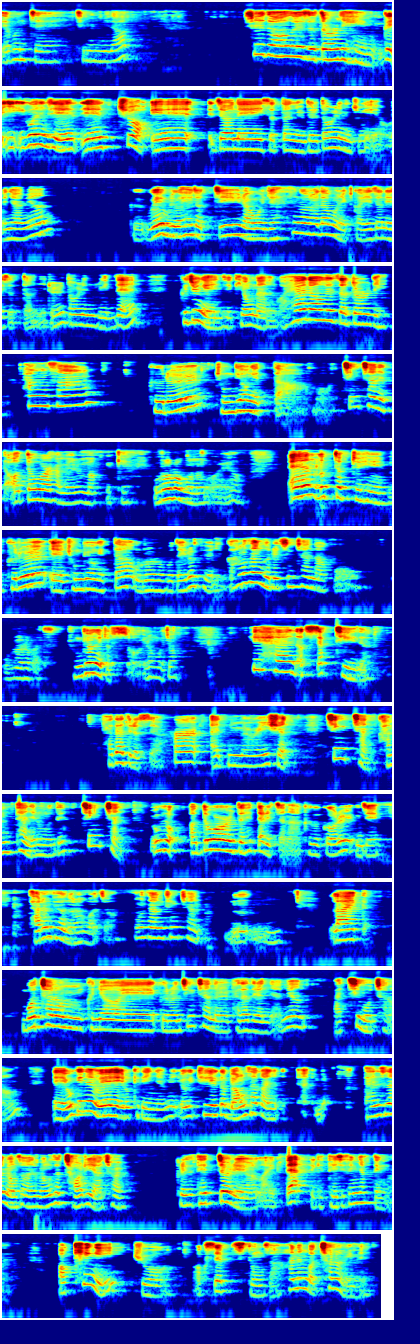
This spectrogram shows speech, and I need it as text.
네 번째 질문입니다. She'd always adored him. 그러니까 이, 이거는 이제 예, 예 추억, 예전에 있었던 일들을 떠올리는 중이에요. 왜냐하면 그 왜 우리가 헤어졌지라고 이제 생각을 하다 보니까 예전에 있었던 일을 떠올리는 중인데 그 중에 이제 기억나는 거. Had always adored him. 항상 그를 존경했다, 뭐 칭찬했다, adore 하면은 막 이렇게 우러러 보는 거예요. And looked up to him. 그를 예, 존경했다, 우러러보다 이런 표현이니까 항상 그를 칭찬하고 우러러봤어, 존경해줬어 이런 거죠. He had accepted. 받아들였어요. Her admiration. 칭찬, 감탄 이런 건데 칭찬. 여기서 adored 했다 그랬잖아. 그거를 이제 다른 표현을 한 거죠. 항상 칭찬, 음, like 뭐처럼 그녀의 그런 칭찬을 받아들였냐면 마치 뭐처럼. 네, 여기는 왜 이렇게 돼 있냐면 여기 뒤에가 명사가 단순한 명사가 아니라 명사 절이야, 절. 그래서 대절이에요. like that 이렇게 대시 생략된 거예요. a king이 주어, accept 동사 하는 것처럼이면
